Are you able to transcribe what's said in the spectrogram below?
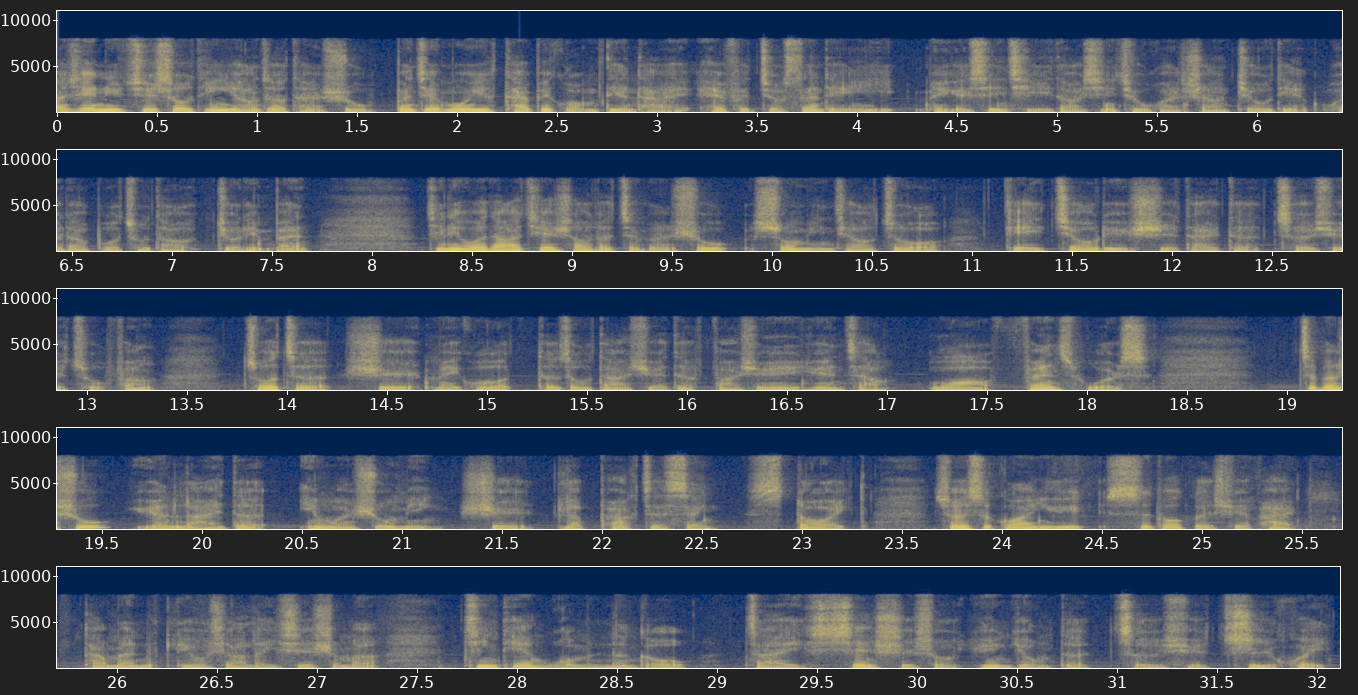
感谢您继续收听《杨照谈书》。本节目由台北广播电台 F 九三点一，每个星期一到星期五晚上九点为大家播出到九点半。今天为大家介绍的这本书，书名叫做《给焦虑时代的哲学处方》，作者是美国德州大学的法学院院长 Wal Fansworth。这本书原来的英文书名是《The Practicing Stoic》，所以是关于斯多葛学派他们留下了一些什么。今天我们能够。在现实所运用的哲学智慧，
